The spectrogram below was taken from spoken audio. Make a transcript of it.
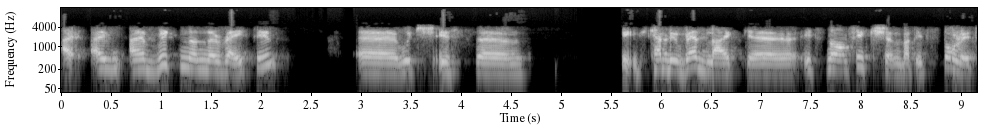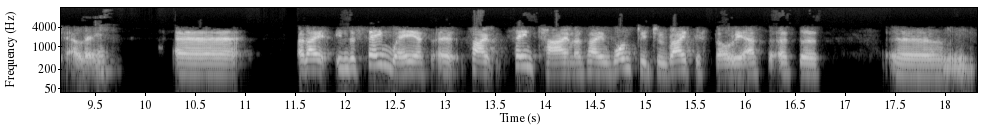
I, I, I have written a narrative, uh, which is, um, it can be read like uh, it's nonfiction, but it's storytelling. Mm-hmm. But I, in the same way as uh, same time as I wanted to write this story as as a, um,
